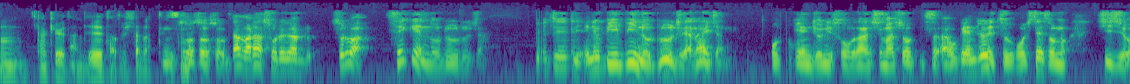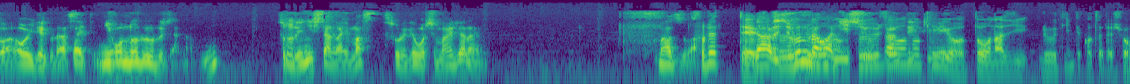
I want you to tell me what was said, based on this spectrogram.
うん。他球団で出たとしたらって、そうそうそう。だから、それが、それは世間のルールじゃん。別に NPB のルールじゃないじゃん。保健所に相談しましょう保健所に通報して、その指示を仰いでくださいって、日本のルールじゃないね。それに従います。それでおしまいじゃないの。まずはそ。れって、だから自分らは通常の企業と同じルーティンってことでしょ？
